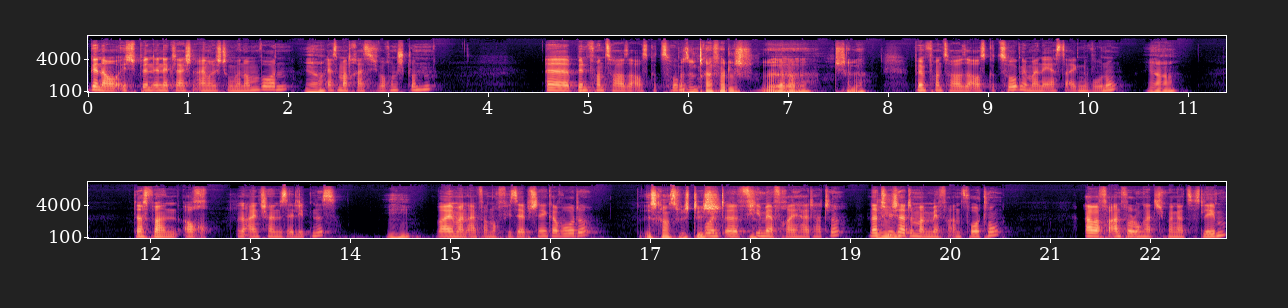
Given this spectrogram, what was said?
Genau, ich bin in der gleichen Einrichtung übernommen worden. Ja. Erstmal 30 Wochenstunden. Äh, bin von zu Hause ausgezogen. Also ein Dreiviertel äh, Genau. Stelle. bin von zu Hause ausgezogen in meine erste eigene Wohnung. Ja. Das war ein- auch ein einschneidendes Erlebnis, Mhm. weil man einfach noch viel selbstständiger wurde Ist ganz wichtig. und äh, viel mehr Freiheit hatte. Natürlich Mhm. hatte man mehr Verantwortung, aber Verantwortung hatte ich mein ganzes Leben.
